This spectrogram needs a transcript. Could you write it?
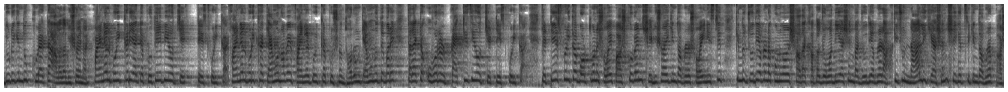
দুটো কিন্তু খুব একটা আলাদা বিষয় নয়। ফাইনাল পরীক্ষারই একটা প্রতিলিপি হচ্ছে টেস্ট পরীক্ষা। ফাইনাল পরীক্ষা কেমন হবে ফাইনাল পরীক্ষার প্রশ্ন ধরন কেমন হতে পারে, তার একটা ওভারঅল প্র্যাকটিসই হচ্ছে টেস্ট পরীক্ষায়। তাই টেস্ট পরীক্ষা বর্তমানে সবাই পাশ করবেন, সেই বিষয়ে কিন্তু আপনারা সবাই নিশ্চিত। কিন্তু যদি আপনারা কোনোভাবে সাদা খাতা জমা দিয়ে আসেন বা যদি আপনারা কিছু না লিখে আসেন, সেক্ষেত্রে কিন্তু আপনারা পাশ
